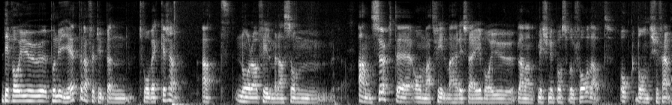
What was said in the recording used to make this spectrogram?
Det var ju på nyheterna för typ en två veckor sedan att några av filmerna som ansökte om att filma här i Sverige var ju bland annat Mission Impossible Fallout och Bond 25.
